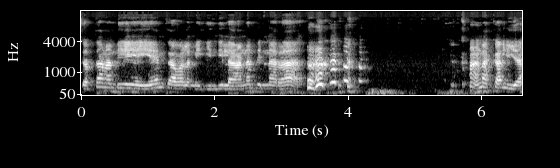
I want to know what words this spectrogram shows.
చెప్తానండి ఏం కావాలా మీకు హిందీలో అన్నం తిన్నారా కానకాలియా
